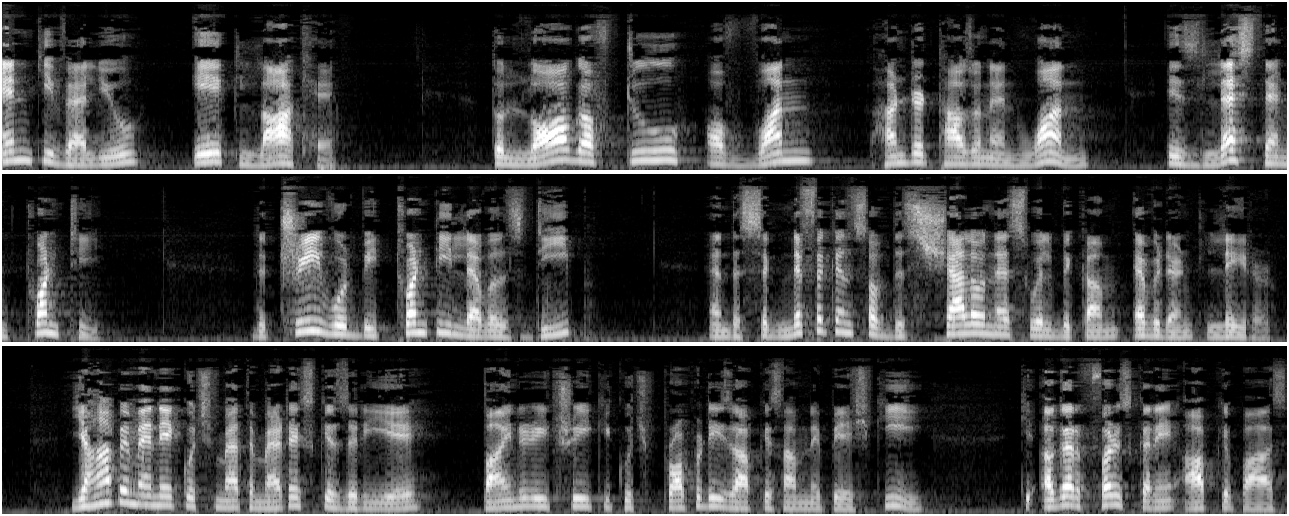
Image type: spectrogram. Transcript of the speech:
این کی ویلو ایک لاکھ ہے تو log of two of one hundred thousand and one is less than twenty the tree would be twenty levels deep and the significance of this shallowness will become evident لیئر یہاں پہ میں نے کچھ میتھمیٹکس کے ذریعے بائنری ٹری کی کچھ پراپرٹیز آپ کے سامنے پیش کی کہ اگر فرض کریں آپ کے پاس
